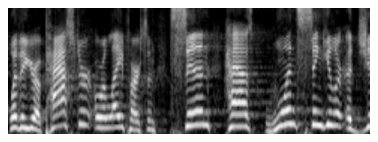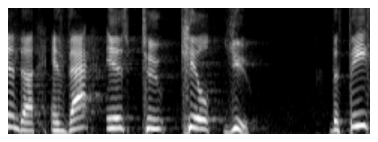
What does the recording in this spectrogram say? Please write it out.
whether you're a pastor or a layperson. Sin has one singular agenda, and that is to kill you. The thief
